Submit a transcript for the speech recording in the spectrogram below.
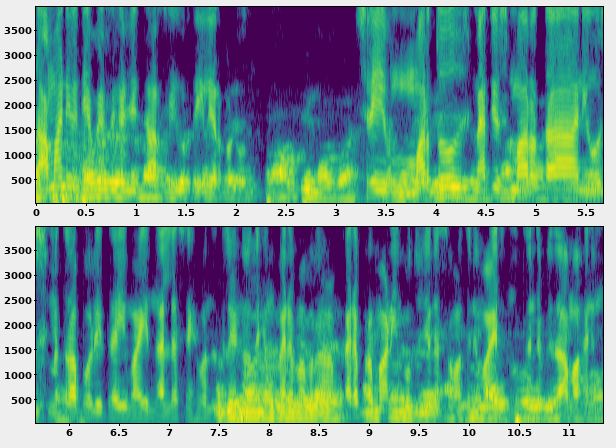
സാമാന്യ വിദ്യാഭ്യാസം കഴിഞ്ഞ് കാർഷിക വൃത്തിയിൽ ഏർപ്പെട്ടു. ശ്രീ മർദോസ് മാത്യൂസ് മാർ ന്യൂസ് മെത്രാപ്പോലിത്തയുമായി നല്ല സ്നേഹബന്ധത്തിലായിരുന്നു. അദ്ദേഹം കരപ്രമാ കരപ്രമാണിയും പൊതുജന സമാധാനമായിരുന്നു തന്റെ പിതാമഹനും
